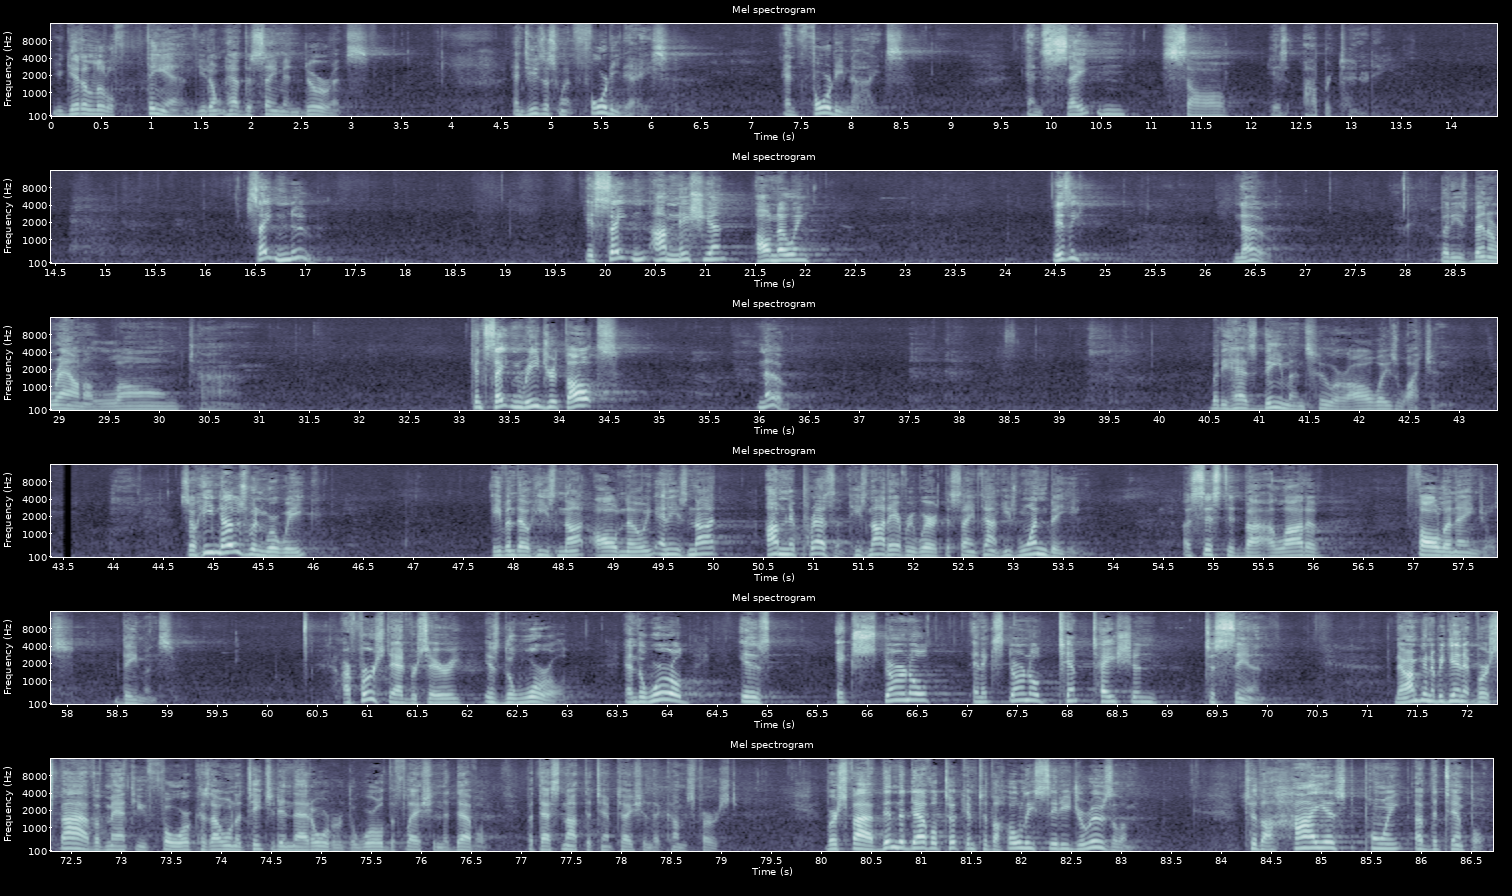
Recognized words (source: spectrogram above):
you get a little thin. You don't have the same endurance. And Jesus went 40 days and 40 nights, and Satan saw his opportunity. Satan knew. Is Satan omniscient, all knowing? Is he? No. But he's been around a long time. Can Satan read your thoughts? No. But he has demons who are always watching. So he knows when we're weak, even though he's not all knowing and he's not omnipresent. He's not everywhere at the same time. He's one being, assisted by a lot of fallen angels, demons. Our first adversary is the world. And the world is external, an external temptation to sin. Now, I'm going to begin at verse 5 of Matthew 4 because I want to teach it in that order the world, the flesh, and the devil. But that's not the temptation that comes first. Verse 5 Then the devil took him to the holy city, Jerusalem, to the highest point of the temple.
